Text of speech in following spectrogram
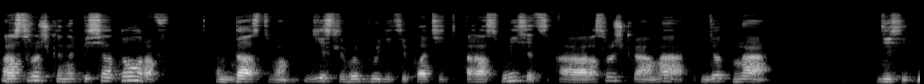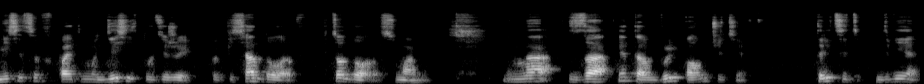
Рассрочка на 50 долларов даст вам, если вы будете платить раз в месяц, а рассрочка она идет на 10 месяцев, поэтому 10 платежей по 50 долларов, 500 долларов суммами. На, за это вы получите 32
